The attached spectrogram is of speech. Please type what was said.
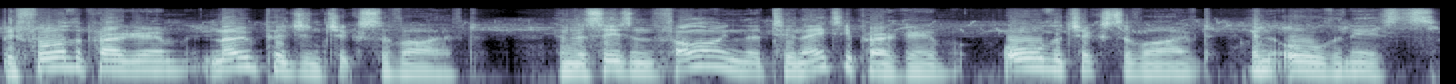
Before the program, no pigeon chicks survived. In the season following the 1080 program, all the chicks survived in all the nests.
